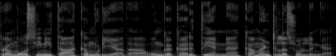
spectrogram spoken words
பிரமோஸ் இனி தாக்க முடியாதா? உங்க கருத்து என்ன? கமெண்ட்ல சொல்லுங்க.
